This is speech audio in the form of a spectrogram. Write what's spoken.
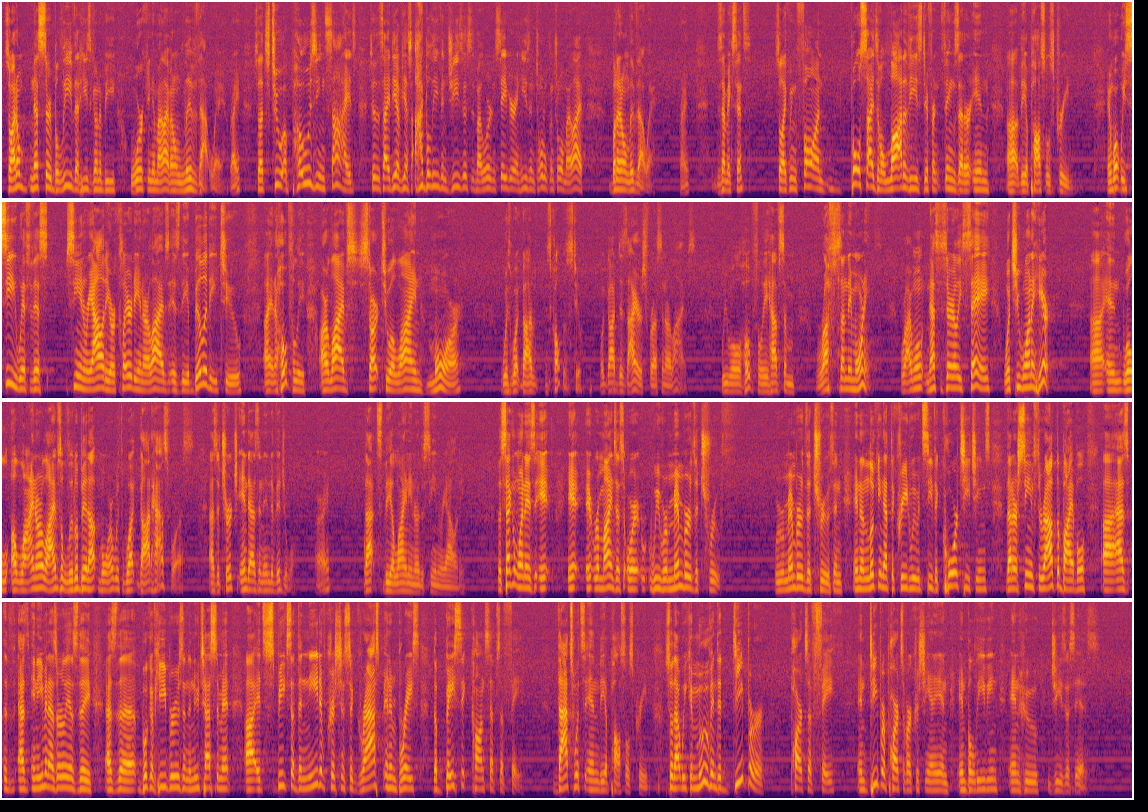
So I don't necessarily believe that he's going to be working in my life. I don't live that way, right? So that's two opposing sides to this idea of yes, I believe in Jesus as my Lord and Savior and he's in total control of my life but I don't live that way, right? Does that make sense? So, like, we can fall on both sides of a lot of these different things that are in uh, the Apostles' Creed. And what we see with this seeing reality or clarity in our lives is the ability to, uh, and hopefully, our lives start to align more with what God has called us to, what God desires for us in our lives. We will hopefully have some rough Sunday mornings where I won't necessarily say what you want to hear. Uh, and we'll align our lives a little bit up more with what God has for us as a church and as an individual. All right? That's the aligning or the seeing reality. The second one is it, it, it reminds us or we remember the truth. We remember the truth. And, and in looking at the creed, we would see the core teachings that are seen throughout the Bible, uh, as, as, and even as early as the, as the book of Hebrews in the New Testament. Uh, it speaks of the need of Christians to grasp and embrace the basic concepts of faith. That's what's in the Apostles' Creed, so that we can move into deeper parts of faith and deeper parts of our Christianity in, in believing in who Jesus is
